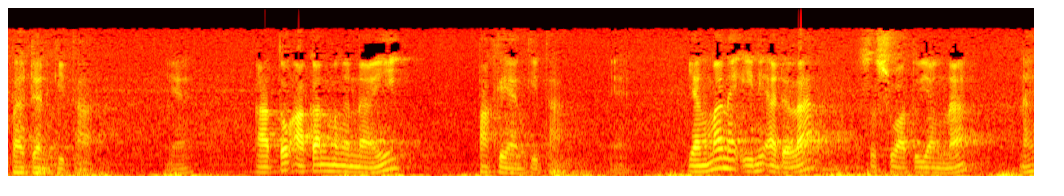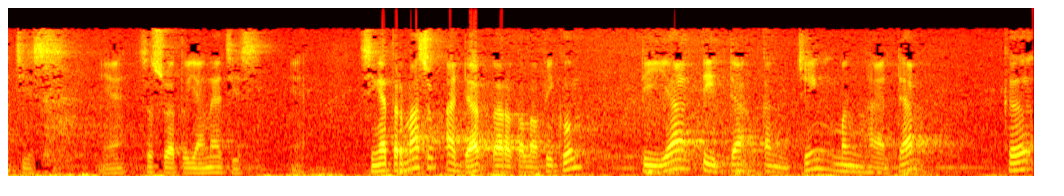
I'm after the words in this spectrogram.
badan kita ya atau akan mengenai pakaian kita ya. Yang mana ini adalah sesuatu yang na najis ya, sesuatu yang najis. Ya. Sehingga termasuk adab barakallahu fikum dia tidak kencing menghadap ke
